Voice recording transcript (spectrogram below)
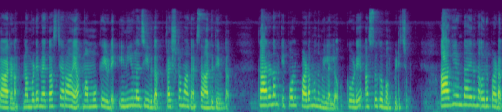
കാരണം നമ്മുടെ മെഗാസ്റ്റാറായ മമ്മൂക്കയുടെ ഇനിയുള്ള ജീവിതം കഷ്ടമാകാൻ സാധ്യതയുണ്ട്. കാരണം ഇപ്പോൾ പടമൊന്നുമില്ലല്ലോ. കൂടെ അസുഖവും പിടിച്ചു. ആകെയുണ്ടായിരുന്ന ഒരു പടം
